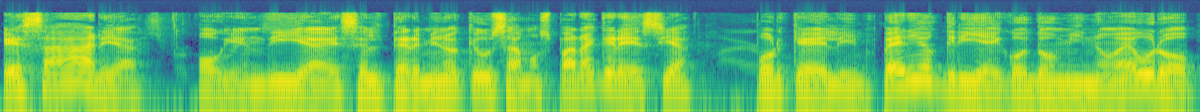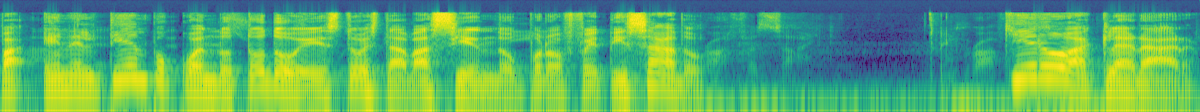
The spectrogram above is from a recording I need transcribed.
Esa área hoy en día es el término que usamos para Grecia porque el imperio griego dominó Europa en el tiempo cuando todo esto estaba siendo profetizado. Quiero aclarar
